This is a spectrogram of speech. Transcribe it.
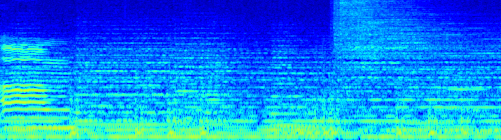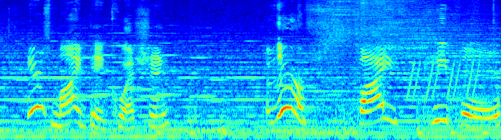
Um... Here's my big question. If there are five people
